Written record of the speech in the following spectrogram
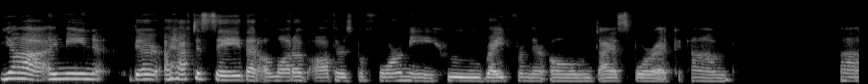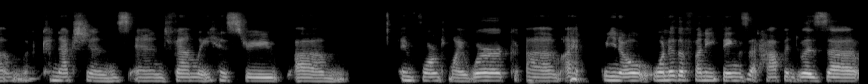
Yeah i mean there i have to say that a lot of authors before me who write from their own diasporic um, um, connections and family history um, informed my work. Um, I, you know, one of the funny things that happened was uh,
